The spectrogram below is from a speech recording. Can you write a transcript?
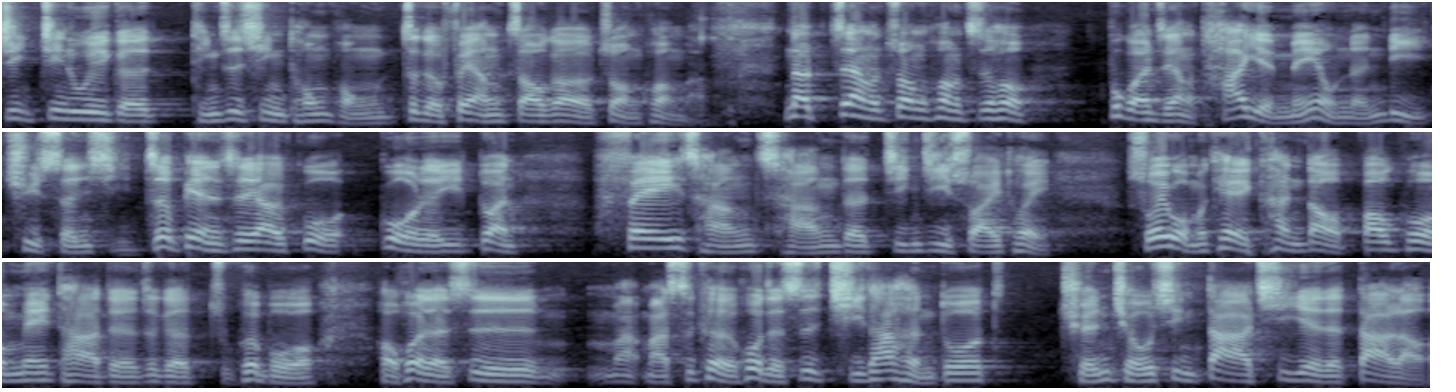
进进入一个停滞性通膨，这个非常糟糕的状况嘛。那这样的状况之后，不管怎样，他也没有能力去升息，这变成是要过过了一段非常长的经济衰退。所以我们可以看到，包括 Meta 的这个祖克伯，哦，或者是马马斯克，或者是其他很多全球性大企业的大佬，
